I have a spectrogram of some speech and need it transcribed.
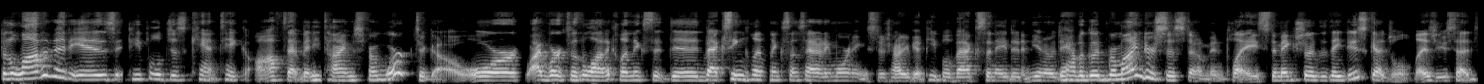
But a lot of it is people just can't take off that many times from work to go. Or I've worked with a lot of clinics that did vaccine clinics on Saturday mornings to try to get people vaccinated, you know, to have a good reminder system in place to make sure that they do schedule, as you said,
